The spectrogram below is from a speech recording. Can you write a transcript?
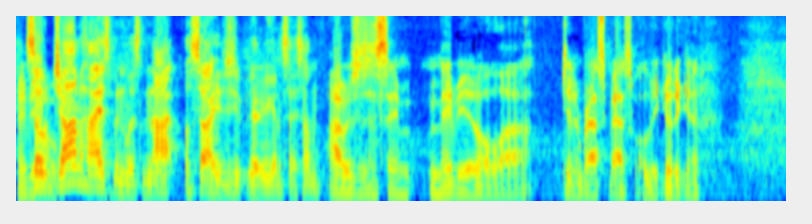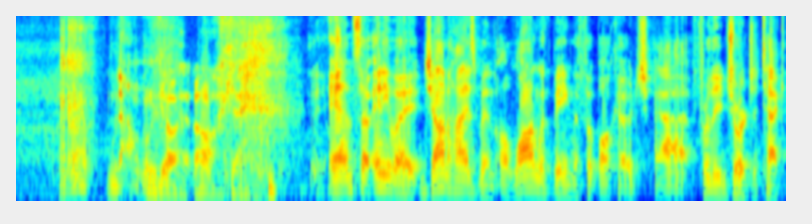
Maybe so John Heisman was not. Oh, sorry, did you, were you gonna say something? I was just gonna say maybe it'll uh, get Nebraska basketball to be good again. No. Go ahead. Oh, okay. And so anyway, John Heisman, along with being the football coach uh, for the Georgia Tech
